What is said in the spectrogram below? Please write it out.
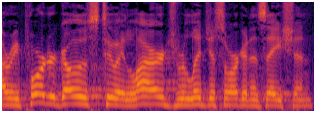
A reporter goes to a large religious organization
